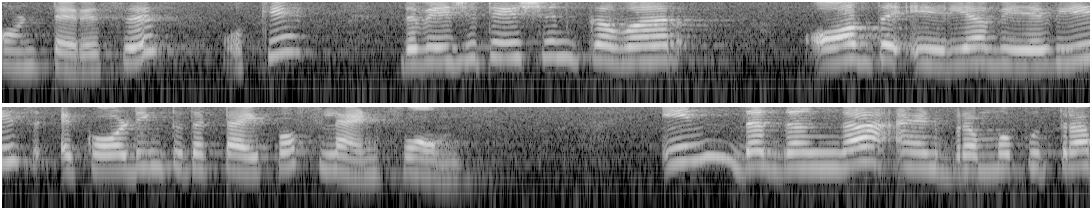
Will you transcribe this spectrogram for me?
on terraces okay? The vegetation cover of the area varies according to the type of landforms. In the ganga and brahmaputra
